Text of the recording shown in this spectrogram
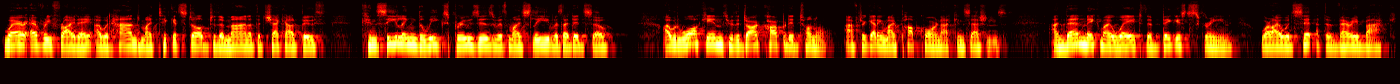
where every Friday I would hand my ticket stub to the man at the checkout booth, concealing the week's bruises with my sleeve as I did so. I would walk in through the dark carpeted tunnel after getting my popcorn at concessions, and then make my way to the biggest screen where I would sit at the very back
